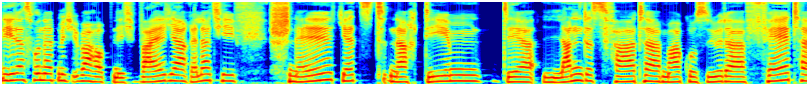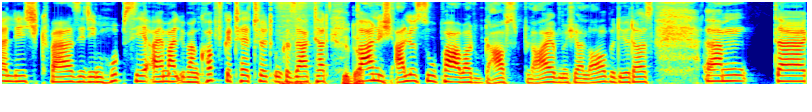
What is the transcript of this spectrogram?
Nee, das wundert mich überhaupt nicht, weil ja relativ schnell jetzt, nachdem der Landesvater Markus Söder väterlich quasi dem Hupsi einmal über den Kopf getätschelt und gesagt hat, war nicht alles super, aber du darfst bleiben, ich erlaube dir das. Ähm, da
